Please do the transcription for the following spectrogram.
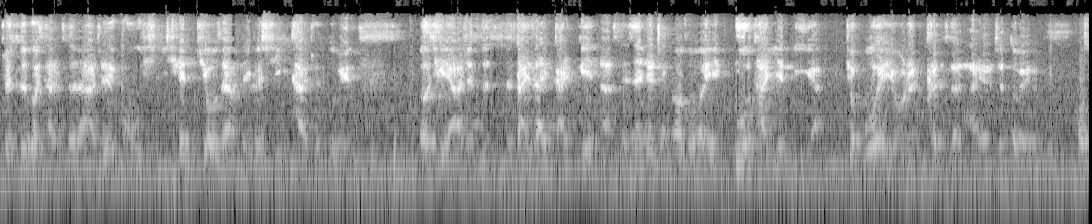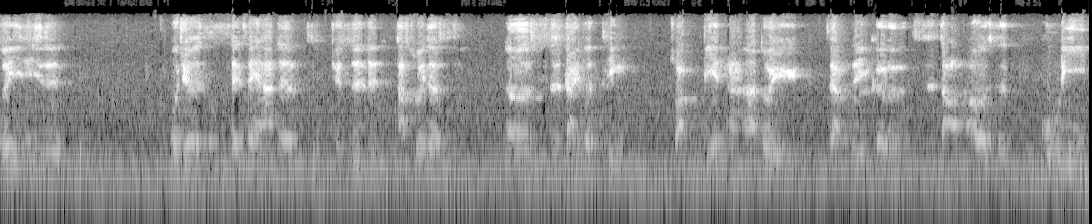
就是会产生啊，就是姑息迁就这样的一个心态就对了。而且啊，就是时代在改变啊，先生就讲到说，哎，如果太严厉啊，就不会有人跟着来了，就对了。哦，所以其实我觉得先生他的就是他随着呃时代的进。转变啊，他对于这样的一个指导，或者是鼓励，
